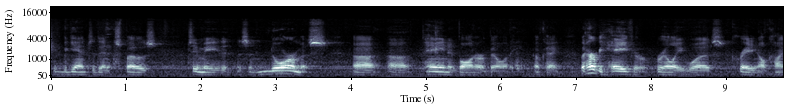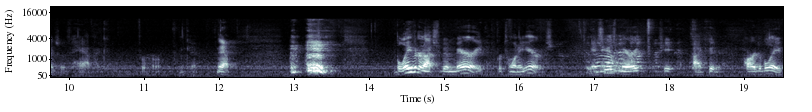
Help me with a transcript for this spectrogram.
she began to then expose to me this enormous uh, uh, pain and vulnerability. Okay, but her behavior really was creating all kinds of havoc for her. Okay, now, believe it or not, she's been married for 20 years, and she was married. She, I could hard to believe,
